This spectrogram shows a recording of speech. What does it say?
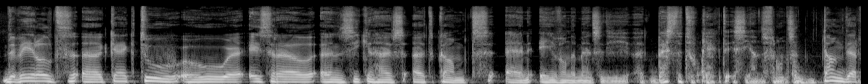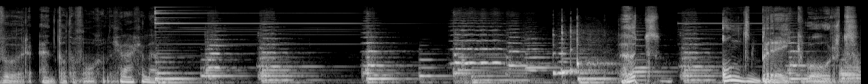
De wereld uh, kijkt toe hoe uh, Israël een ziekenhuis uitkampt. En een van de mensen die het beste toekijkt is Jens Fransen. Dank daarvoor en tot de volgende. Graag gedaan. Het ontbreekwoord.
